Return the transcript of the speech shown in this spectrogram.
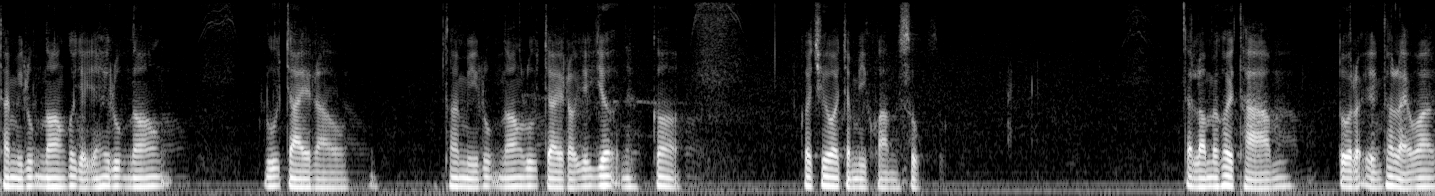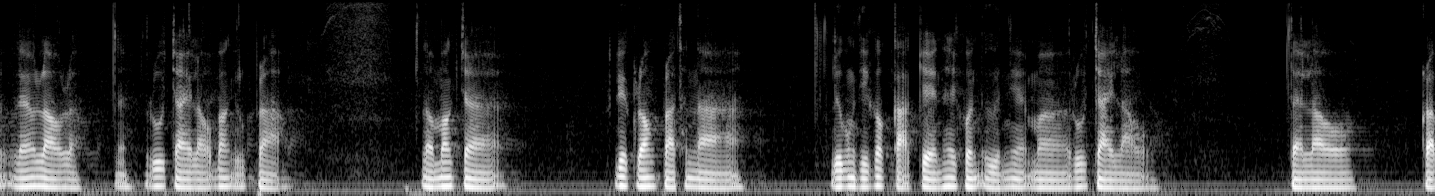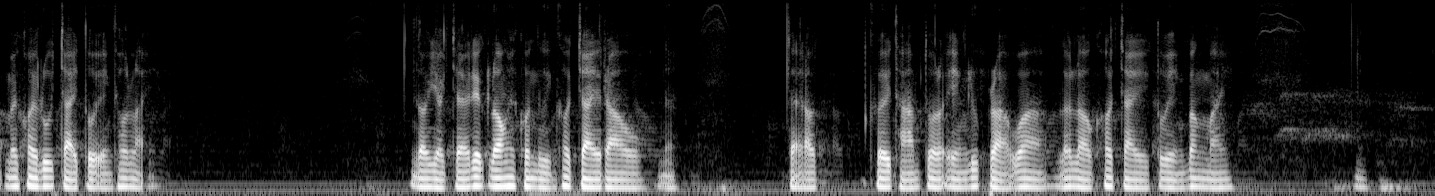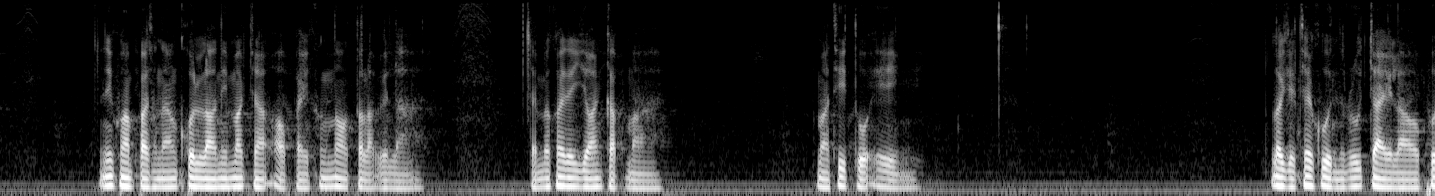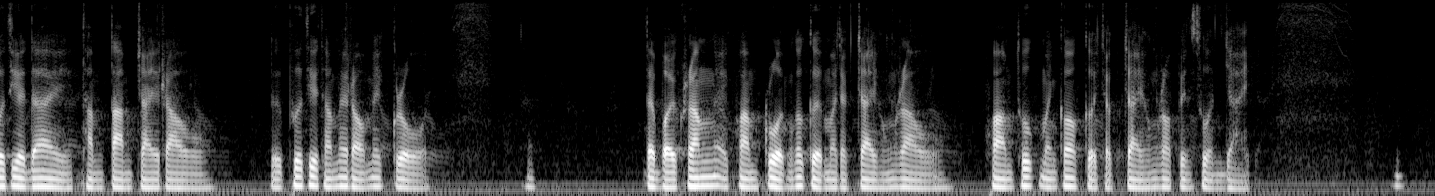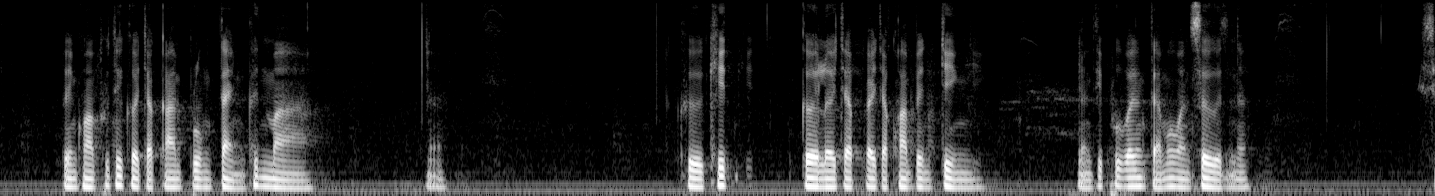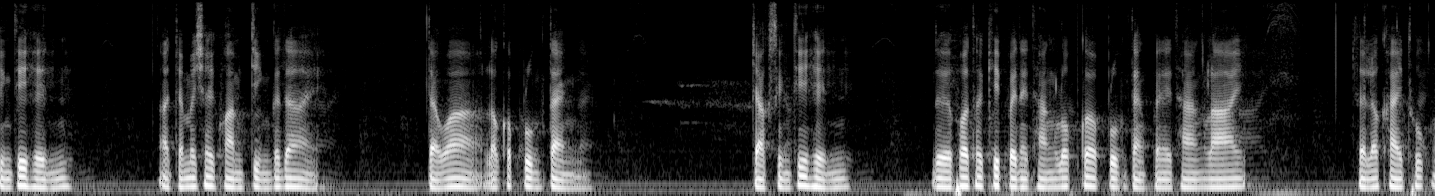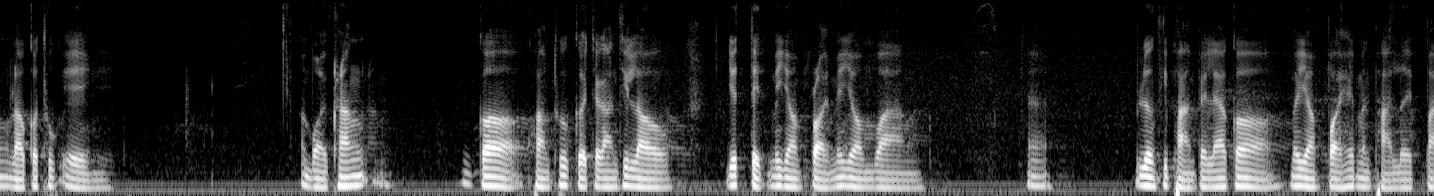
ถ้ามีลูกน้องก็อยากจะให้ลูกน้อง รู้ใจเรา ถ้ามีลูกน้องรู้ใจเราเยอะๆนะก็ก็เชื่อว่าจะมีความสุข แต่เราไม่ค่อยถามตัวเราเองเท่าไหร่ว่าแล้วเราล่ะนะรู้ใจเราบ้างหรือเปล่า เรามักจะ เรียกร้องปรารถนา หรือบางทีก็กะเกณฑ์ให้คนอื่นเนี่ยมารู้ใจเรา แต่เรากลับไม่ค่อยรู้ใจตัวเองเท่าไหร่ เราอยากจะเรียกร้องให้คนอื่นเข้าใจเรานะแต่เราเคยถามตัวเราเองหรือเปล่าว่า แล้วเราเข้าใจตัวเองบ้างไหมนี่ความปรารถนาของคนเรานี่มักจะออกไปข้างนอกตลอดเวลา แต่ไม่ค่อยได้ย้อนกลับมา มาที่ตัวเอง เราอยากให้คุณรู้ใจเราเพื่อที่จะได้ทำตามใจเรา หรือเพื่อที่จะทำให้เราไม่โกรธ แต่บ่อยครั้งไอ้ความโกรธมันก็เกิดมาจากใจของเรา ความทุกข์มันก็เกิดจากใจของเราเป็นส่วนใหญ่ เป็นความทุกข์ที่เกิดจากการปรุงแต่งขึ้นมานะคือคิด เกินเลยจะไปจากความเป็นจริง อย่างที่พูดไว้ตั้งแต่เมื่อวันซืนนะสิ่งที่เห็นอาจจะไม่ใช่ความจริงก็ได้ แต่ว่าเราก็ปรุงแต่ง จากสิ่งที่เห็น โดยเพราะถ้าคิดไปในทางลบก็ปรุงแต่งไปในทางร้าย เสร็จแล้วใครทุกข์เราก็ทุกข์เอง บ่อยครั้งก็ความทุกข์เกิดจากการที่เรายึดติดไม่ยอมปล่อยไม่ยอมวาง เรื่องที่ผ่านไปแล้วก็ไม่ยอมปล่อยให้มันผ่านเลยไป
